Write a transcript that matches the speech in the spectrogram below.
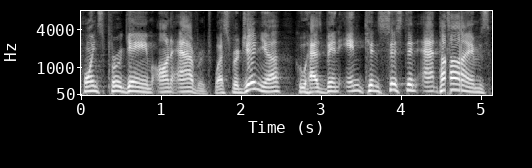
points per game on average. West Virginia, who has been inconsistent at times,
